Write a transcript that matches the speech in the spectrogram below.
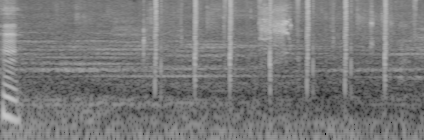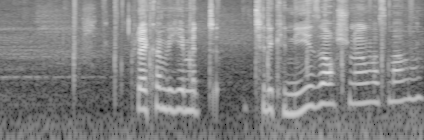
Hm. Vielleicht können wir hier mit Telekinese auch schon irgendwas machen.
